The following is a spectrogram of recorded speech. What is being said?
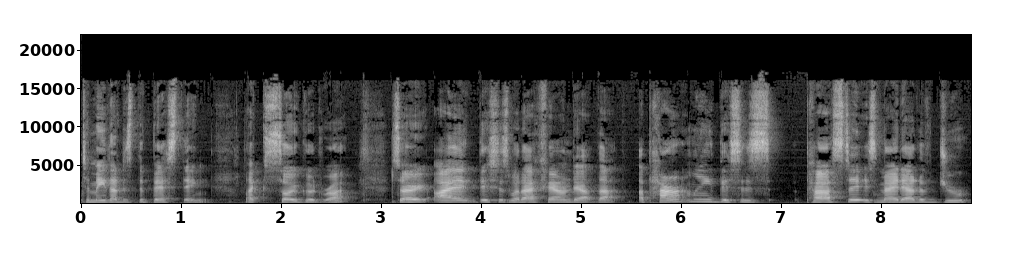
to me that is the best thing like so good right so i this is what i found out that apparently this is pasta is made out of dur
